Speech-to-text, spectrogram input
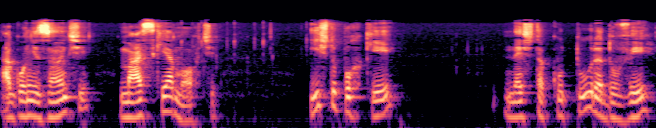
agonizante mais que a morte. Isto porque, nesta cultura do ver,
